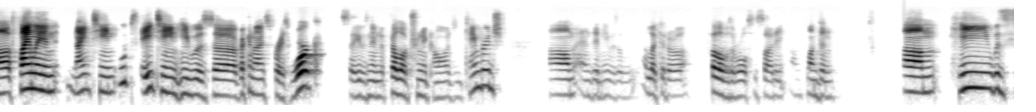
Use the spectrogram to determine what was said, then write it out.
Uh, finally, in 19, oops, 18, he was uh, recognized for his work. So he was named a fellow of Trinity College in Cambridge. Um, and then he was elected a fellow of the Royal Society of London. Um, he was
